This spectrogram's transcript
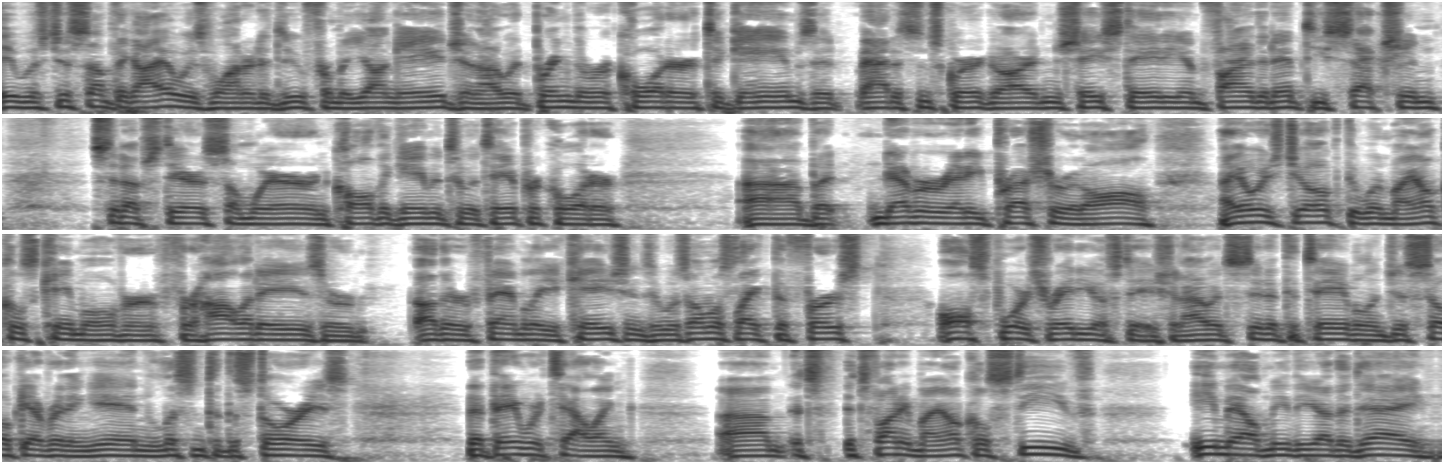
it was just something I always wanted to do from a young age. And I would bring the recorder to games at Madison Square Garden, Shea Stadium, find an empty section, sit upstairs somewhere and call the game into a tape recorder. Uh, but never any pressure at all. I always joke that when my uncles came over for holidays or other family occasions, it was almost like the first all sports radio station. I would sit at the table and just soak everything in, listen to the stories that they were telling. Um, it's it's funny. My uncle Steve emailed me the other day.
